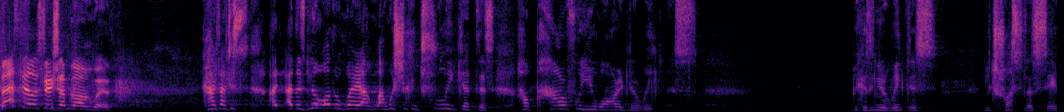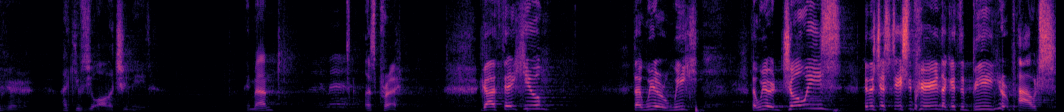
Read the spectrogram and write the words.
That's the illustration I'm going with. Guys, I just, I, I, there's no other way. I, I wish you could truly get this how powerful you are in your weakness. Because in your weakness, you trust in a Savior that gives you all that you need. Amen? Amen? Let's pray. God, thank you that we are weak, that we are Joeys in the gestation period that get to be in your pouch,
